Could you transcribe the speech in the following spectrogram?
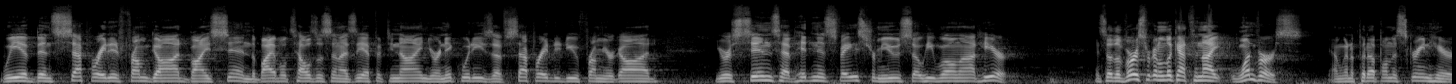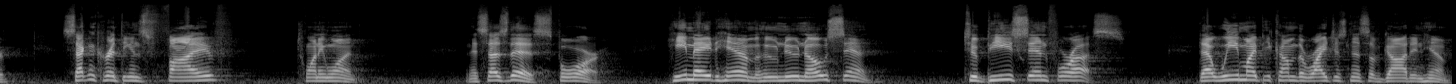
we have been separated from God by sin. The Bible tells us in Isaiah 59 Your iniquities have separated you from your God. Your sins have hidden his face from you, so he will not hear. And so, the verse we're going to look at tonight, one verse, I'm going to put up on the screen here 2 Corinthians 5 21. And it says this For he made him who knew no sin to be sin for us, that we might become the righteousness of God in him.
